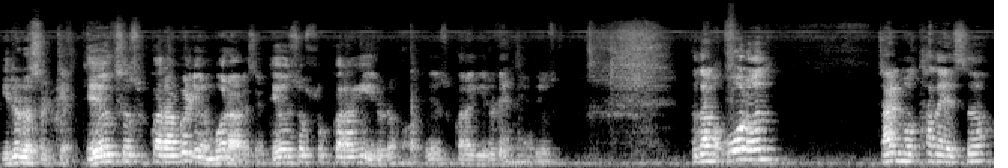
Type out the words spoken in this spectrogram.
이르렀을 때 대여섯 숟가락을 여러분 뭐라 그랬어요? 대여섯 숟가락이 이르러 어, 대여섯 숟가락이 이르랬네요. 대여섯. 그다음 오는 잘못하다 해서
